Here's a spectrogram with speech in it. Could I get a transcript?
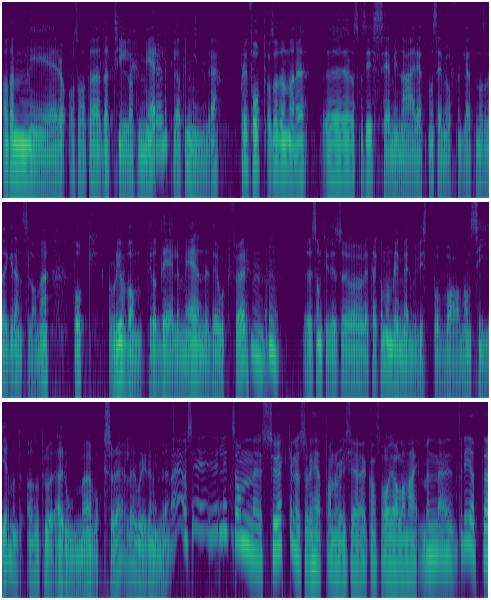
at det er mer, også at det er tillatt mer eller tillatt mindre? Fordi folk, altså den derre uh, hva skal si, seminærheten og semioffentligheten, altså det grenselandet Folk blir jo vant til å dele mer enn det de har gjort før. Mm. Uh, samtidig så vet jeg ikke om man blir mer bevisst på hva man sier. men altså, tror, er rommet Vokser det, eller blir det mindre? Nei, altså Litt sånn eh, søkende, som det heter når vi ikke kan svare ja eller nei. Men uh, fordi at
